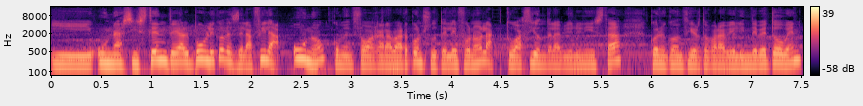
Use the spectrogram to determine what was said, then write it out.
y un asistente al público desde la fila 1 comenzó a grabar con su teléfono la actuación de la violinista con el concierto para violín de Beethoven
